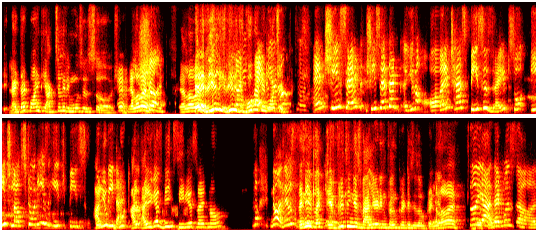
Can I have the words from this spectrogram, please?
yeah. At that point, he actually removes his uh, shirt. Shirt. Hey, really, really, you go back And and you watch know, it. and she said she said that you know orange has pieces right so each love story is each piece Are could you be that dude, are, are you guys being serious right now? no, no there was this Pranit, is- like everything is valid in film criticism, Pranit. Hello? so yeah that was uh,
